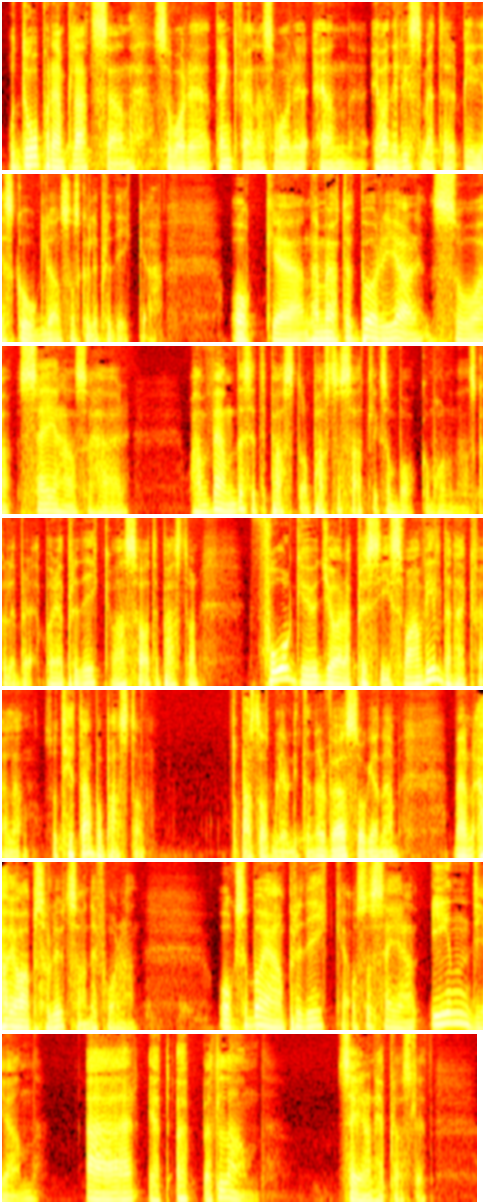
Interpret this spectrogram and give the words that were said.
Och då på den platsen, så var det, den kvällen så var det en evangelist som heter Birger Skoglund som skulle predika. Och eh, när mötet börjar så säger han så här, och han vände sig till pastorn, pastorn satt liksom bakom honom när han skulle börja predika och han sa till pastorn, Får Gud göra precis vad han vill den här kvällen? Så tittar han på pastorn. Pastorn blev lite nervös såg jag den. Men ja, ja, absolut, sa han, det får han. Och så börjar han predika och så säger han Indien är ett öppet land. Säger han helt plötsligt.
